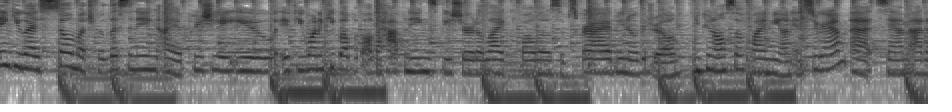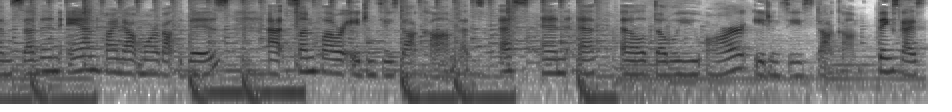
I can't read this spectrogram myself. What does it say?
Thank you guys so much for listening. I appreciate you. If you want to keep up with all the happenings, be sure to like, follow, subscribe. You know the drill. You can also find me on Instagram at samadams7 and find out more about the biz at sunfloweragencies.com. That's S N F L W R agencies.com. Thanks, guys.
